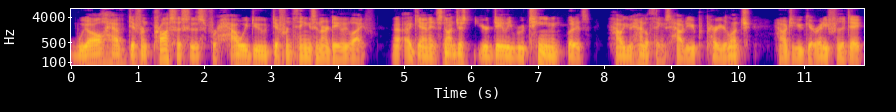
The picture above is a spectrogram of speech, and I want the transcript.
We all have different processes for how we do different things in our daily life. Uh, again, it's not just your daily routine, but it's how you handle things. How do you prepare your lunch? How do you get ready for the day?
